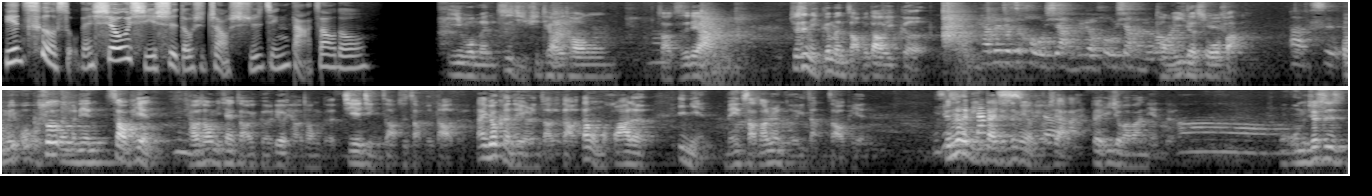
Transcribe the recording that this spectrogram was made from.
连厕所跟休息室都是照实景打造的哦。以我们自己去调通找资料，就是你根本找不到一个，他那就是后巷，那个后巷的统一的说法。呃，是我们我说我们连照片调通，你现在找一个六条通的街景照是找不到的。那有可能有人找得到，但我们花了一年没找到任何一张照片，就那个年代就是没有留下来。对，一九八八年的。哦。我们就是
